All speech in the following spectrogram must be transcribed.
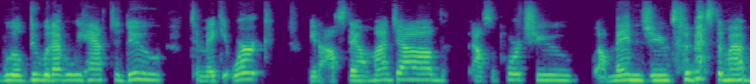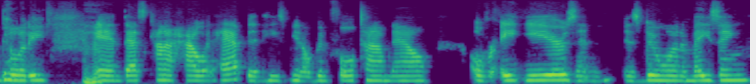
we'll do whatever we have to do to make it work. You know i'll stay on my job i'll support you i'll manage you to the best of my ability mm-hmm. and that's kind of how it happened he's you know been full-time now over eight years and is doing amazing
